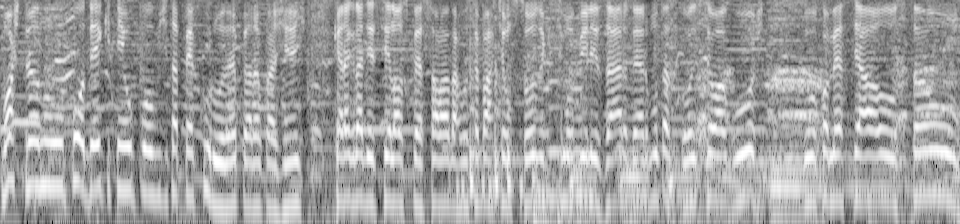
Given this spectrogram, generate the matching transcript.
mostrando o poder que tem o povo de Itapecuru, né, pela com a gente. Quero agradecer lá os pessoal lá da Rua Sebastião Souza que se mobilizaram, deram muitas coisas, seu Augusto, do comercial São,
